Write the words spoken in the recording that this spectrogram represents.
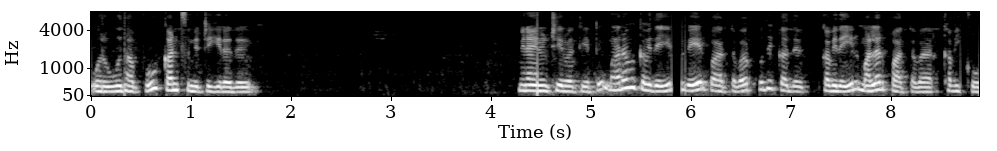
ஒரு ஊதா பூ கண் சுமிட்டுகிறது. விநாயகநூற்றி இருபத்தி எட்டு மரபு கவிதையில் வேர் பார்த்தவர் புது கதை கவிதையில் மலர் பார்த்தவர் கவிக்கோ.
